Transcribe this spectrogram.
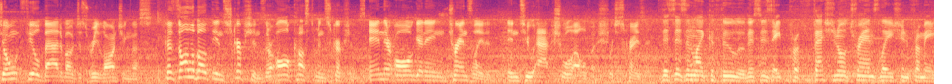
don't feel bad about just relaunching this because it's all about the inscriptions. They're all custom inscriptions, and they're all getting translated into actual Elvish, which is crazy. This isn't like Cthulhu. This is a professional translation from a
